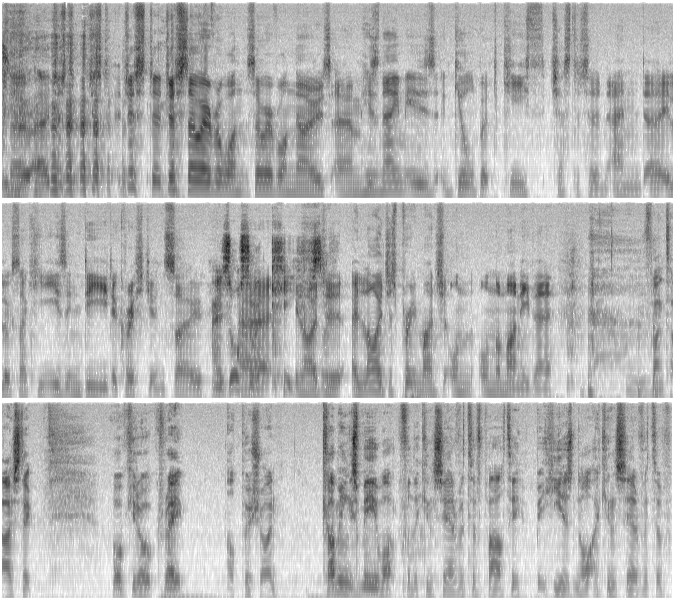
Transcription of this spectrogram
So uh, just just just uh, just so everyone so everyone knows, um, his name is Gilbert Keith Chesterton, and uh, it looks like he is indeed a Christian. So And he's also a uh, Keith, Elijah Elijah's pretty much on on the money there. Fantastic. Okie doke, right, I'll push on. Cummings may work for the Conservative Party, but he is not a Conservative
